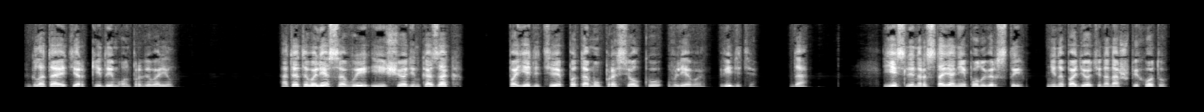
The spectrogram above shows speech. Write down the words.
Глотая терпкий дым, он проговорил: "От этого леса вы и еще один казак поедете по тому проселку влево. Видите? Да. Если на расстоянии полуверсты не нападете на нашу пехоту,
